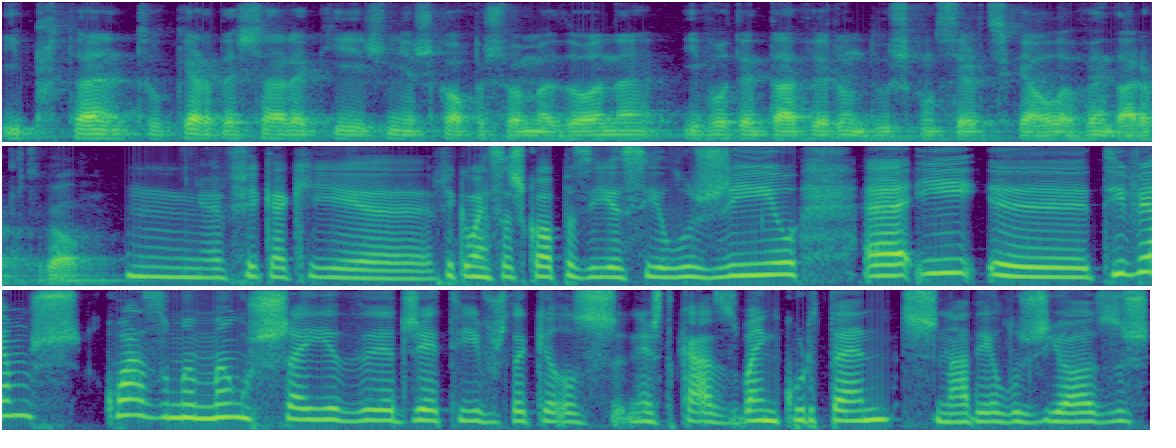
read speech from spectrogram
e portanto quero deixar aqui as minhas copas para a Madonna e vou tentar ver um dos concertos que ela vem dar a Portugal. Hum, fica aqui, uh, ficam essas copas e esse elogio. Uh, e uh, tivemos quase uma mão cheia de adjetivos daqueles, neste caso, bem cortantes, nada elogiosos,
